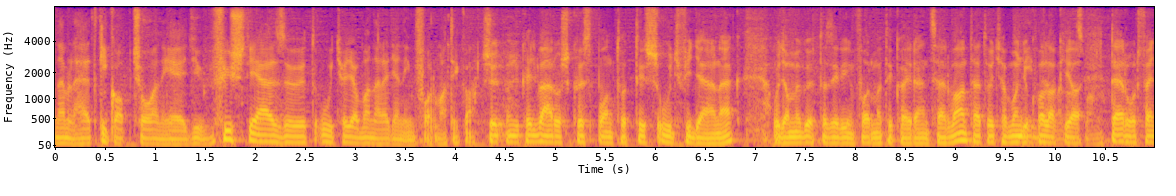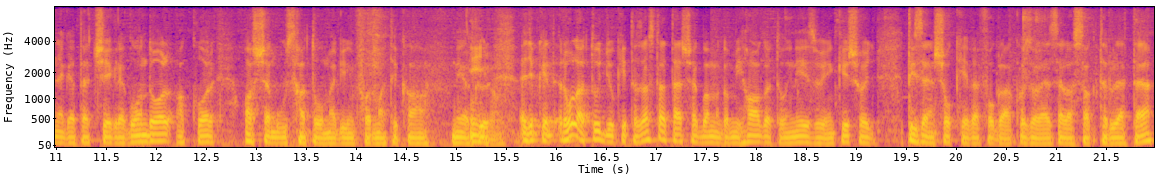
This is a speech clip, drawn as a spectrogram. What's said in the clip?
nem lehet kikapcsolni egy füstjelzőt, úgy, hogy abban ne legyen informatika. Sőt, mondjuk egy város központot is úgy figyelnek, hogy a mögött azért informatikai rendszer van, tehát hogyha mondjuk Minden valaki a terror fenyegetettségre gondol, akkor az sem úszható meg informatika nélkül. Egyébként róla tudjuk itt az asztaltárságban, meg a mi hallgatói nézőink is, hogy tizen sok éve foglalkozol ezzel a szakterülettel,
